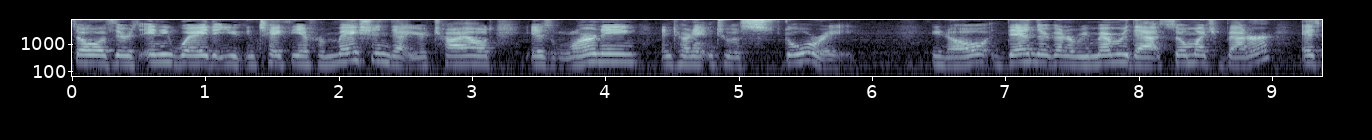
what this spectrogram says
So if there's any way that you can take the information that your child is learning and turn it into a story you know, then they're going to remember that so much better, It's,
